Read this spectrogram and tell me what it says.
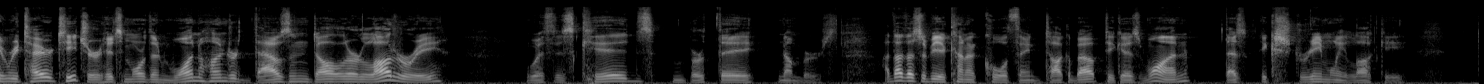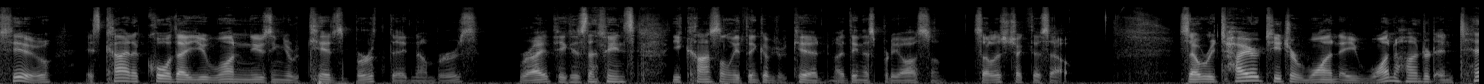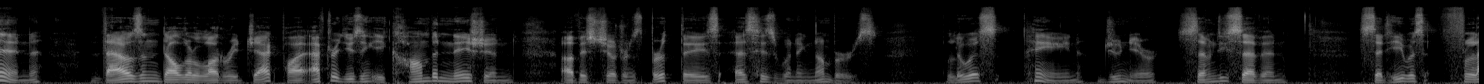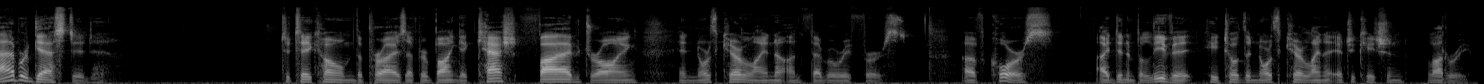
A retired teacher hits more than $100,000 lottery with his kids' birthday numbers. I thought this would be a kind of cool thing to talk about because one, that's extremely lucky. Two, it's kind of cool that you won using your kids' birthday numbers, right? Because that means you constantly think of your kid. I think that's pretty awesome. So let's check this out. So, retired teacher won a $110,000 lottery jackpot after using a combination of his children's birthdays as his winning numbers. Lewis Payne Jr., 77, said he was flabbergasted to take home the prize after buying a cash 5 drawing in North Carolina on February 1st. Of course, I didn't believe it, he told the North Carolina Education Lottery.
